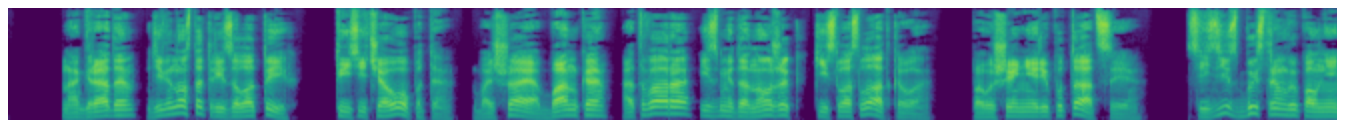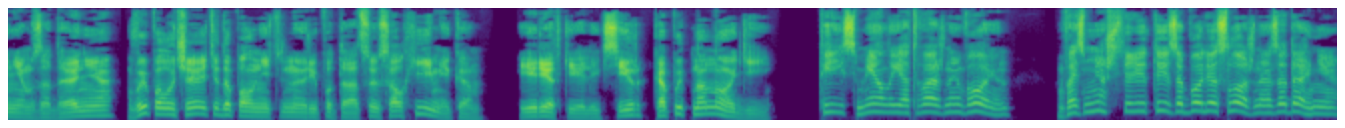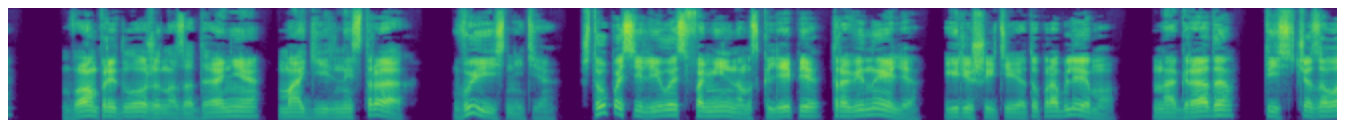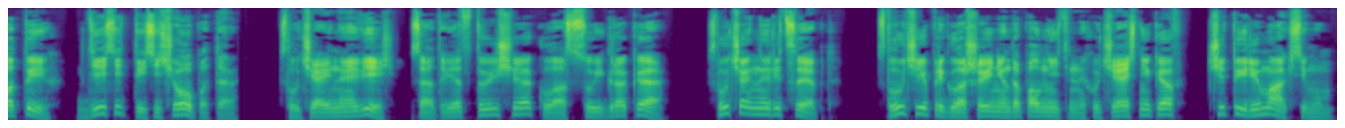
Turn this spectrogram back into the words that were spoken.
Награда 93 золотых. Тысяча опыта. Большая банка отвара из медоножек кисло-сладкого. Повышение репутации. В связи с быстрым выполнением задания вы получаете дополнительную репутацию с алхимиком и редкий эликсир копытноногий. «Ты смелый и отважный воин. Возьмешься ли ты за более сложное задание?» «Вам предложено задание «Могильный страх». Выясните, что поселилось в фамильном склепе Травинеля, и решите эту проблему. Награда – тысяча золотых, десять тысяч опыта. Случайная вещь, соответствующая классу игрока. Случайный рецепт. В случае приглашения дополнительных участников – 4 максимум.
